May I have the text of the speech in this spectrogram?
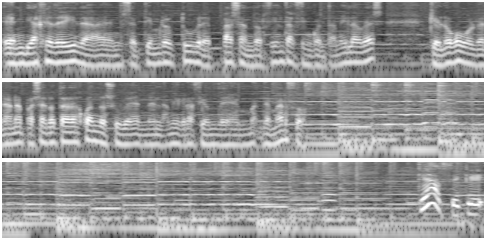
En viaje de ida, en septiembre-octubre, pasan 250.000 aves que luego volverán a pasar otra vez cuando suben en la migración de, de marzo. ¿Qué hace que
